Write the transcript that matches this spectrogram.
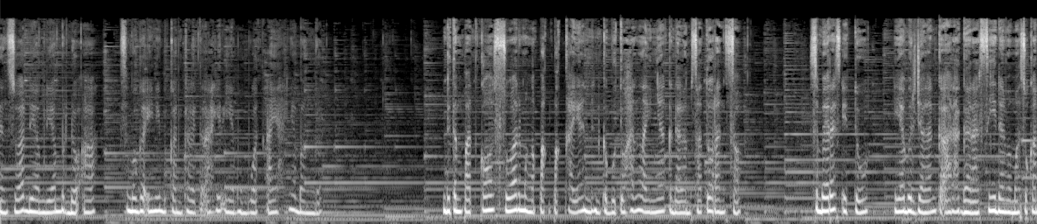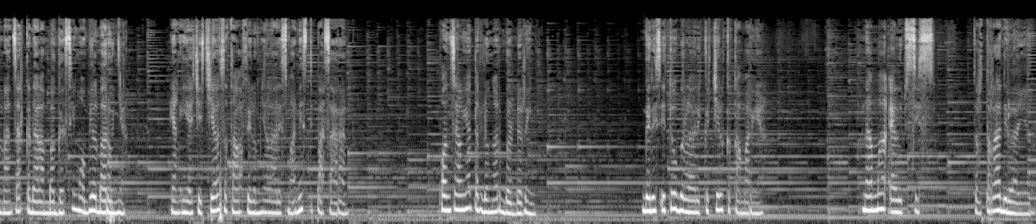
Dan Suar diam-diam berdoa, semoga ini bukan kali terakhir ia membuat ayahnya bangga. Di tempat kos, Suar mengepak pakaian dan kebutuhan lainnya ke dalam satu ransel. Seberes itu, ia berjalan ke arah garasi dan memasukkan ransel ke dalam bagasi mobil barunya, yang ia cicil setelah filmnya laris manis di pasaran. Ponselnya terdengar berdering. Gadis itu berlari kecil ke kamarnya. Nama elipsis tertera di layar.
